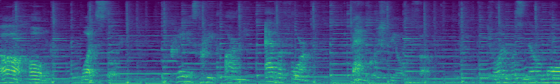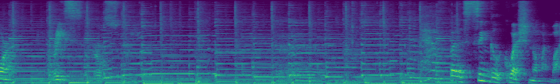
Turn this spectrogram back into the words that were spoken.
Oh, home, what a story. The greatest Greek army ever formed vanquished the old foe. Troy was no more, Greece rose supreme. Uh, I have but a single question on my mind.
